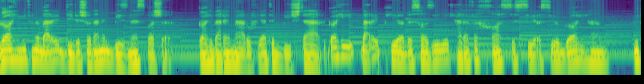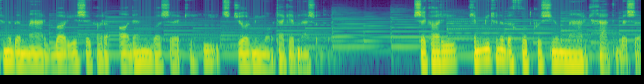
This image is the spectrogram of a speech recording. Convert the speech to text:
گاهی می‌تونه برای دیده شدن بیزنس باشه، گاهی برای معروفیت بیشتر، گاهی برای پیاده سازی یک هدف خاص سیاسی و گاهی هم می‌تونه به مرگباری شکار آدمی باشه که هیچ جرمی مرتکب نشده. شکاری که می‌تونه به خودکشی و مرگ ختم بشه.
